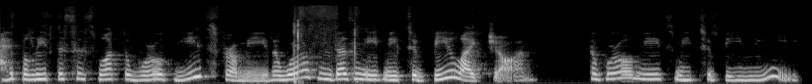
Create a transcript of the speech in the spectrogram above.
I believe this is what the world needs from me. The world doesn't need me to be like John. The world needs me to be me.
